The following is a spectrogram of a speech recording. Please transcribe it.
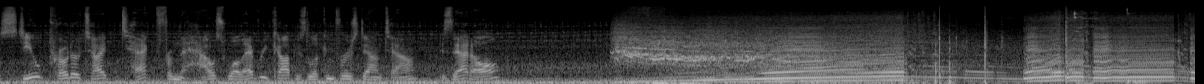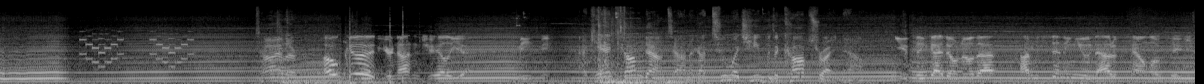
Steal prototype tech from the house while every cop is looking for us downtown? Is that all? Tyler. Oh, good. You're not in jail yet. Meet me. I can't come downtown. I got too much heat with the cops right now. You think I don't know that? I'm sending you an out-of-town location.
